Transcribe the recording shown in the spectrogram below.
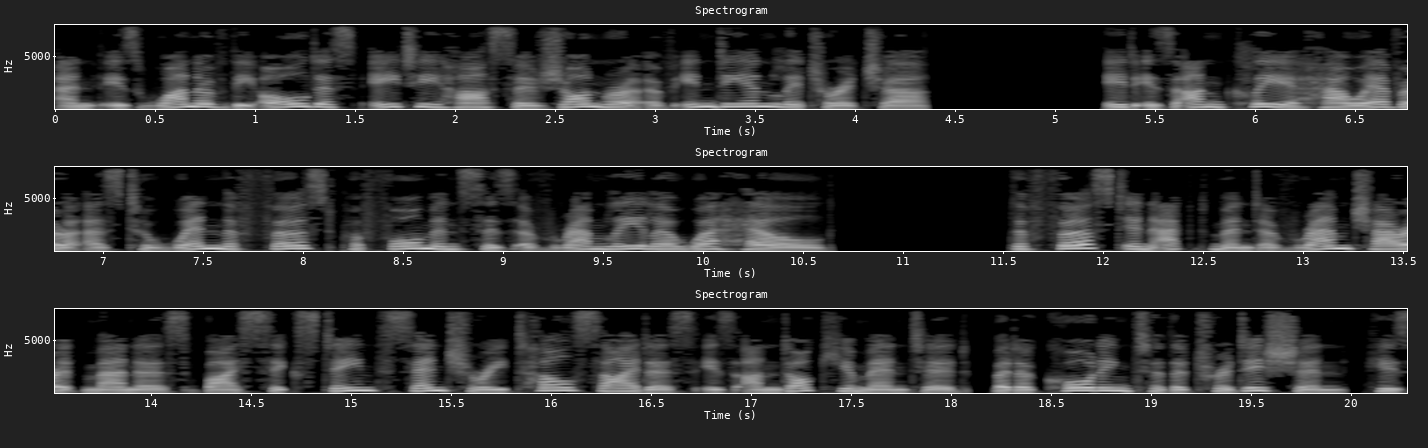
and is one of the oldest itihasa genre of Indian literature. It is unclear however as to when the first performances of Ramlila were held. The first enactment of Ramcharitmanas by 16th-century Tulsidas is undocumented, but according to the tradition, his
